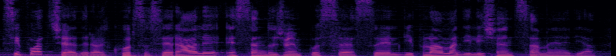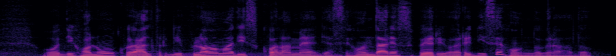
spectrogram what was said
Si può accedere al corso serale essendo già in possesso del diploma di licenza media o di qualunque altro diploma di scuola media secondaria superiore di secondo grado.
